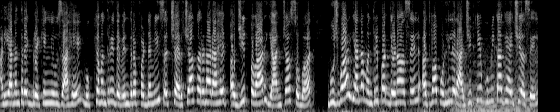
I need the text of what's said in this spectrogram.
आणि यानंतर एक ब्रेकिंग न्यूज आहे. मुख्यमंत्री देवेंद्र फडणवीस चर्चा करणार आहेत. अजित पवार यांच्यासोबत. भुजबळ यांना मंत्रिपद देणं असेल अथवा पुढील राजकीय भूमिका घ्यायची असेल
